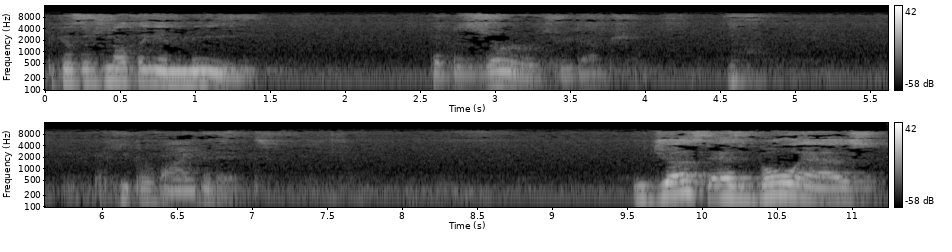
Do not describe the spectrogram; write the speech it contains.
Because there's nothing in me that deserves redemption. But he provided it. Just as Boaz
